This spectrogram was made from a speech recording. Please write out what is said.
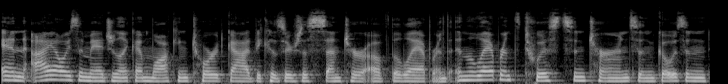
And I always imagine like I'm walking toward God because there's a center of the labyrinth. And the labyrinth twists and turns and goes in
